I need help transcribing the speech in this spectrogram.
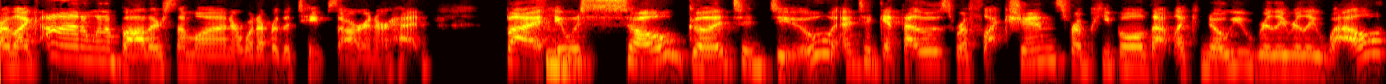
are like, oh, I don't want to bother someone or whatever the tapes are in our head. But mm-hmm. it hmm. was so good to do and to get those reflections from people that like know you really, really well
